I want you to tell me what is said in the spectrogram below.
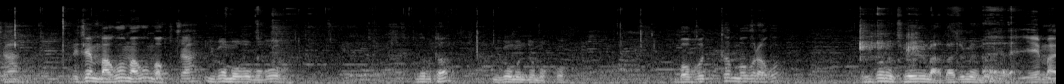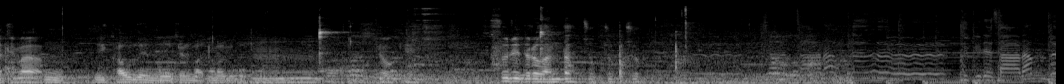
자 이제 마구마구 먹자. 이거 먹어보고 너부터? 이거 먼저 먹고 뭐부터 먹으라고? 이거는 제일 맞아주면 돼. 얘 마지막. 응. 이 가운데 있는 거 제일 마지막에 먹고. 음, 오케이 오케이. 술이 들어간다. 쭉쭉쭉. 그 길의 사람들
